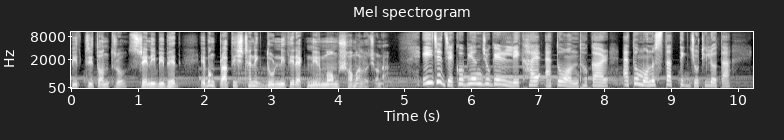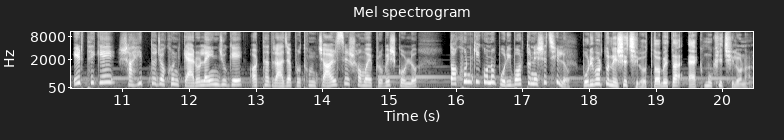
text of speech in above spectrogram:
পিতৃতন্ত্র শ্রেণীবিভেদ এবং প্রাতিষ্ঠানিক দুর্নীতির এক নির্মম সমালোচনা। এই যে জেকোবিয়ান যুগের লেখায় এত অন্ধকার এত মনস্তাত্ত্বিক জটিলতা এর থেকে সাহিত্য যখন ক্যারোলাইন যুগে অর্থাৎ রাজা প্রথম চার্লসের সময় প্রবেশ করল তখন কি কোনো পরিবর্তন এসেছিল? পরিবর্তন এসেছিল তবে তা একমুখী ছিল না।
